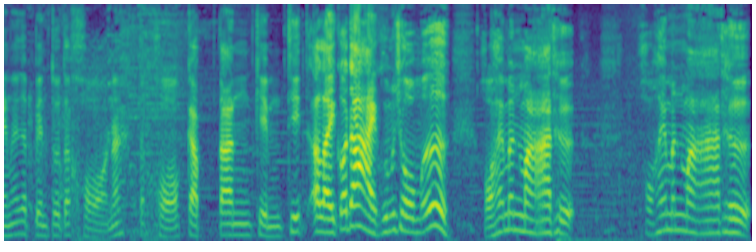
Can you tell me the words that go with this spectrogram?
งน่าจะเป็นตัวตะขอนะ ตะขอกับตันเข็มทิศอะไรก็ได้คุณผู้ชม เออ ขอให้มันมาเถอะ ขอให้มันมาเถอะ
